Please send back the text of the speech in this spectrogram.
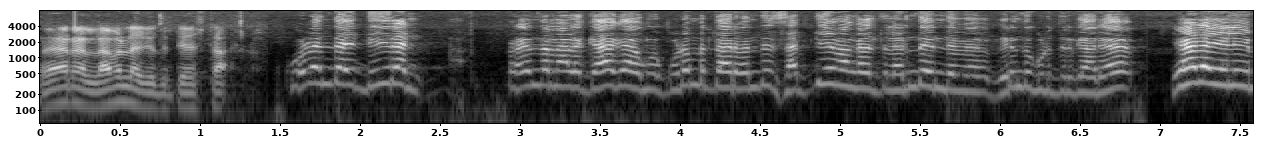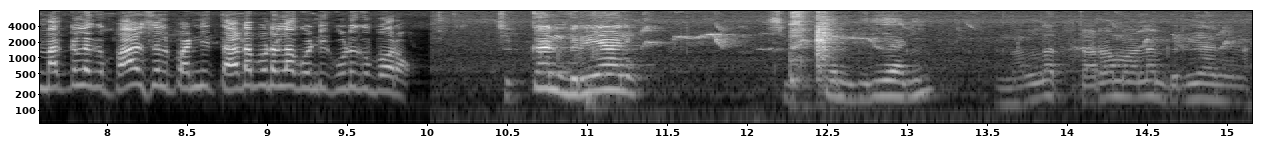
வேறு லெவலில் இருக்குது டேஸ்ட்டாக குழந்தை தீரன். பிறந்த நாளுக்காக அவங்க குடும்பத்தார் வந்து சத்தியமங்கலத்திலேருந்து இந்த விருந்து கொடுத்துருக்காரு. ஏழை எளிய மக்களுக்கு பார்சல் பண்ணி தடபுடலாக கொண்டு கொடுக்க போகிறோம் சிக்கன் பிரியாணி சிக்கன் பிரியாணி நல்ல தரமான பிரியாணிண்ணா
